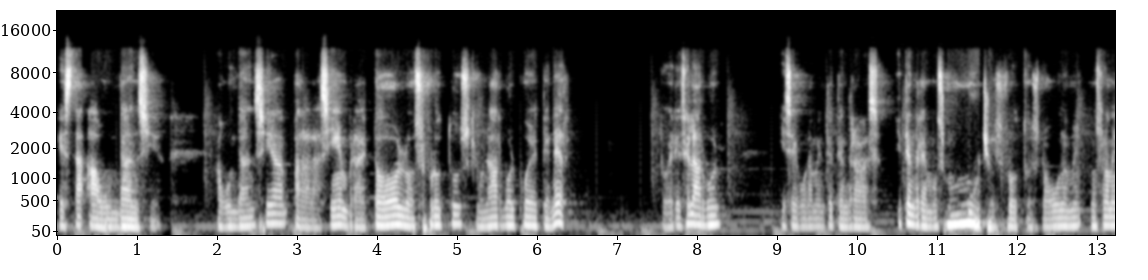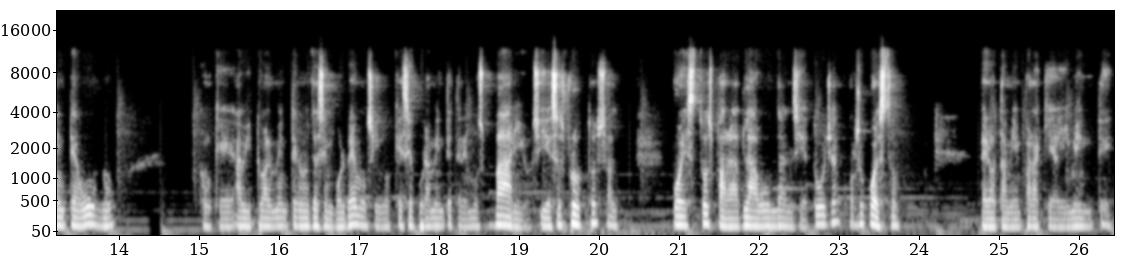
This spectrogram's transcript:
esta abundancia. Abundancia para la siembra de todos los frutos que un árbol puede tener. Tú eres el árbol y seguramente tendrás y tendremos muchos frutos, no, no solamente uno, aunque habitualmente no nos desenvolvemos, sino que seguramente tenemos varios y esos frutos puestos para la abundancia tuya, por supuesto, pero también para que alimente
